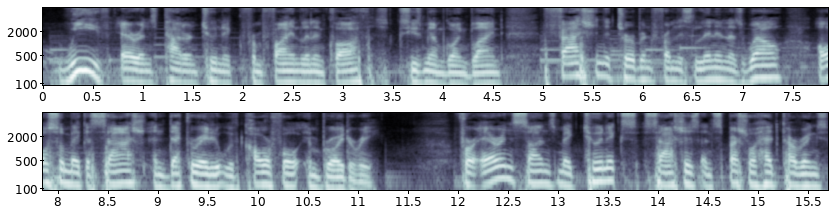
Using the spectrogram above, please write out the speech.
weave Aaron's patterned tunic from fine linen cloth. Excuse me, I'm going blind. Fashion the turban from this linen as well. Also make a sash and decorate it with colorful embroidery. For Aaron's sons make tunics, sashes, and special head coverings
